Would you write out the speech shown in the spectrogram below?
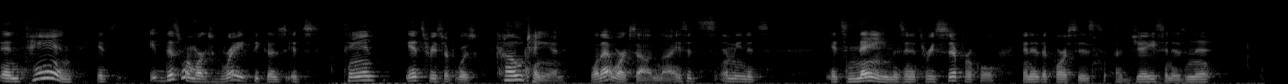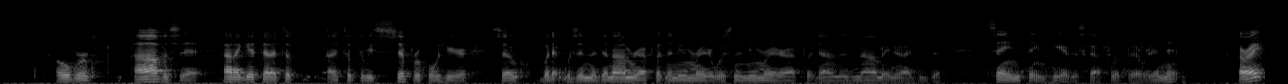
And tan, it's it, this one works great because it's tan. Its reciprocal is cotan. Well, that works out nice. It's I mean it's its name is in its reciprocal, and it of course is adjacent, isn't it? Over opposite. How did I get that? I took I took the reciprocal here. So what it was in the denominator, I put in the numerator. Was in the numerator, I put down in the denominator. I did the same thing here. This got flipped over, didn't it? All right.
